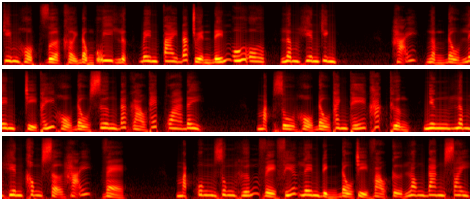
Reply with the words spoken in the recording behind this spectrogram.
Kim hộp vừa khởi động uy lực bên tai đã truyền đến ú ô, lâm hiên kinh. Hãi ngẩng đầu lên chỉ thấy hổ đầu xương đã gào thét qua đây. Mặc dù hổ đầu thanh thế khác thường, nhưng lâm hiên không sợ hãi, vẻ. Mặt ung dung hướng về phía lên đỉnh đầu chỉ vào cử long đang xoay.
